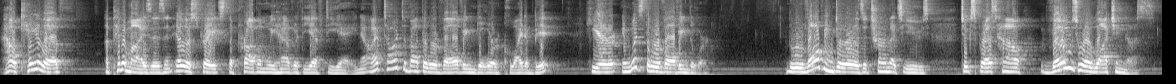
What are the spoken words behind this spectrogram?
how Califf epitomizes and illustrates the problem we have with the FDA. Now, I've talked about the revolving door quite a bit here. And what's the revolving door? The revolving door is a term that's used to express how those who are watching us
